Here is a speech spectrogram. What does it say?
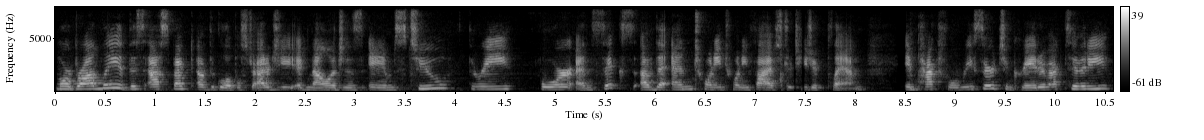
More broadly, this aspect of the global strategy acknowledges aims 2, 3, 4, and 6 of the N2025 strategic plan impactful research and creative activity,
